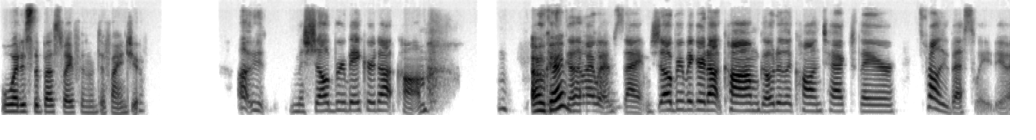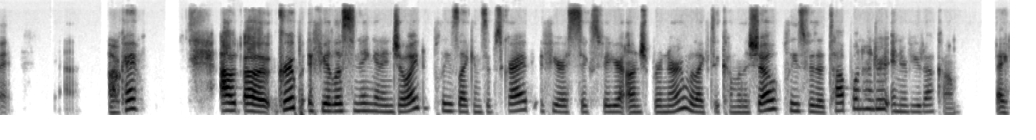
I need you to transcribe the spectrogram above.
what is the best way for them to find you? Oh, michellebrubaker.com. Okay. go to my website, michellebrubaker.com. Go to the contact there. It's probably the best way to do it. Yeah. Okay. Out uh, group, if you're listening and enjoyed, please like and subscribe. If you're a six figure entrepreneur would like to come on the show, please visit top100interview.com. Bye.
